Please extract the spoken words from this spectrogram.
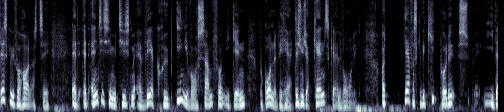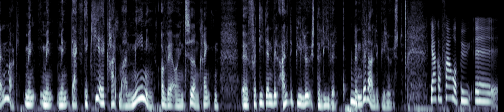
Det skal vi forholde os til. At, at antisemitisme er ved at krybe ind i vores samfund igen på grund af det her. Det synes jeg er ganske alvorligt. Og derfor skal vi kigge på det i Danmark. Men, men, men der, det giver ikke ret meget mening at være orienteret omkring den, øh, fordi den vil aldrig blive løst alligevel. Mm. Den vil aldrig blive løst. Jakob Fagerby, øh,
